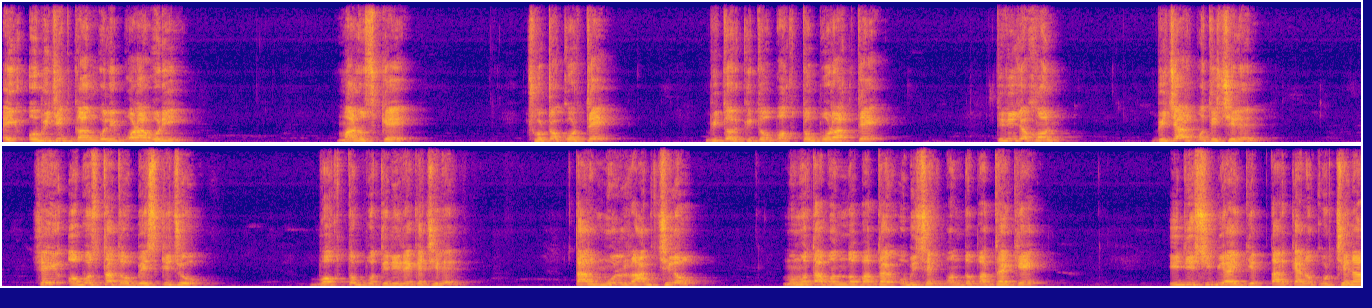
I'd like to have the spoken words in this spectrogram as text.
এই অভিজিৎ গাঙ্গুলি বরাবরই মানুষকে ছোট করতে, বিতর্কিত বক্তব্য রাখতে, তিনি যখন বিচারপতি ছিলেন, সেই অবস্থাতেও বেশ কিছু বক্তব্য তিনি রেখেছিলেন। তার মূল রাগ ছিল মমতা বন্দ্যোপাধ্যায়, অভিষেক বন্দ্যোপাধ্যায়কে, ইডি, সিবিআই গ্রেপ্তার কেন করছে না?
